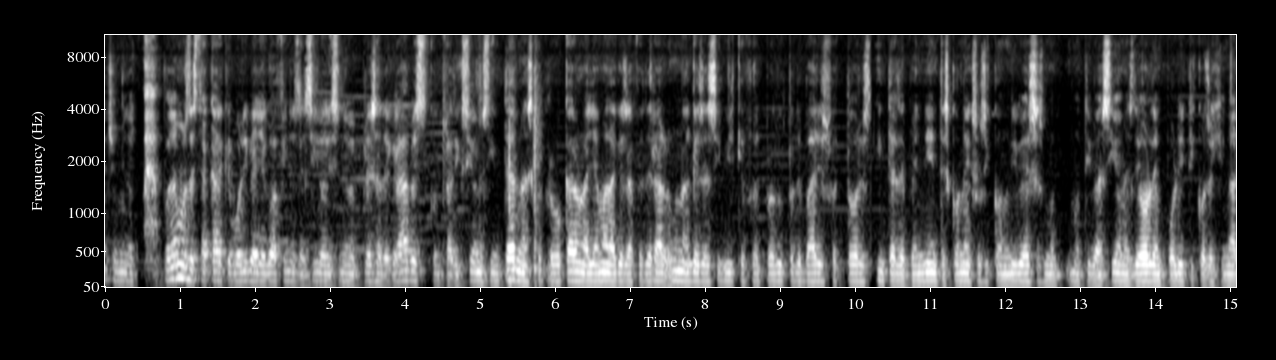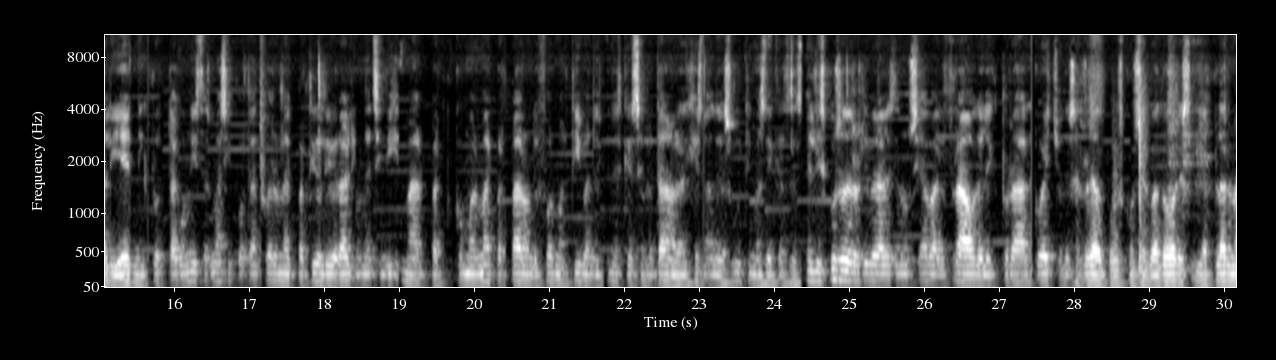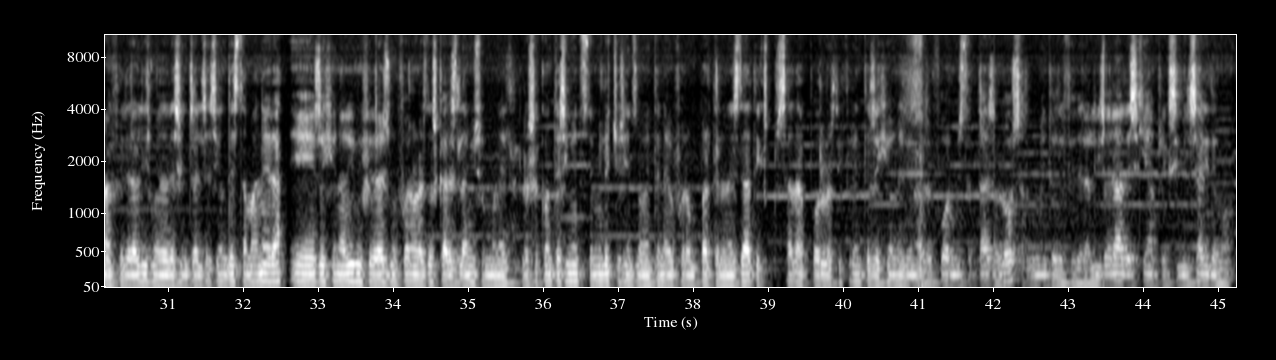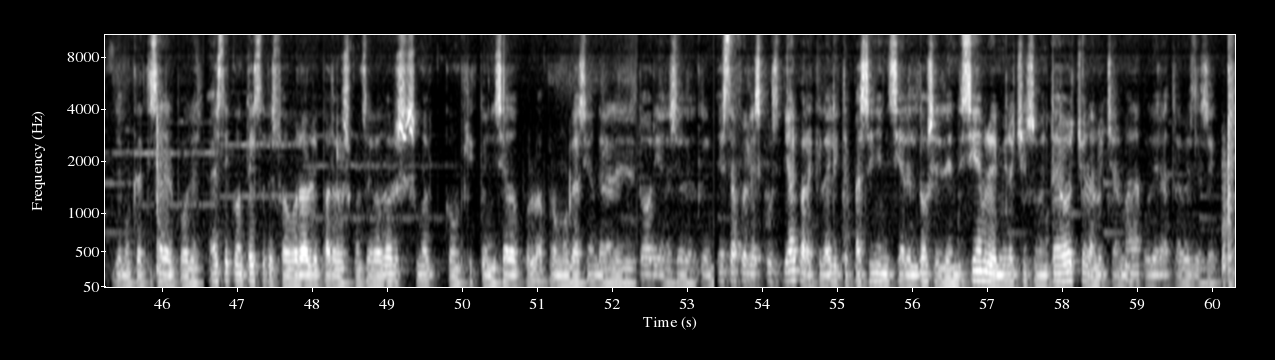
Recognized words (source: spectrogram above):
1898 Podemos destacar que Bolivia llegó a fines del siglo XIX presa de graves contradicciones internas que provocaron la llamada Guerra Federal, una guerra civil que fue el producto de varios factores interdependientes, conexos y con diversas motivaciones de orden político, regional y étnico. Protagonistas más importantes fueron el Partido Liberal y UNED indígena, como el MAR participaron de forma activa en el, que se enfrentaron a la gestión de las últimas décadas. El discurso de los liberales denunciaba el fraude electoral cohecho desarrollado por los conservadores y aplaron al federalismo y la descentralización. De esta manera, eh, regionalismo y federalismo fueron las dos caras de la misma moneda. Los acontecimientos de 1899 fueron parte de la necesidad expresada por las diferentes regiones de una reforma estatal. Los argumentos de federalismo federales querían flexibilizar y democratizar el poder. A este contexto desfavorable para los conservadores se sumó el conflicto iniciado por la promulgación de la ley de historia en la ciudad del Kremlin. Esta fue la excusa ideal para que la élite paseña iniciara el 12 de diciembre de 1898 la lucha armada poder a través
